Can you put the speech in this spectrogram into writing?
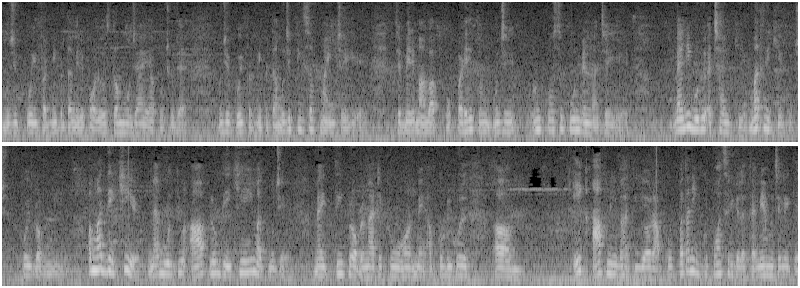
मुझे कोई फ़र्क नहीं पड़ता, मेरे फॉलोअर्स कम हो जाए या कुछ हो जाए। मुझे कोई फ़र्क नहीं पड़ता मुझे पीस ऑफ़ माइंड चाहिए। जब मेरे माँ बाप को पढ़े तो मुझे उनको सुकून मिलना चाहिए। मैं नहीं बोलूँ अच्छा लिखिए मत लिखिए कुछ कोई प्रॉब्लम नहीं और मत देखिए मैं बोलती हूँ आप लोग देखिए ही मत मुझे। मैं इतनी प्रॉब्लमेटिक हूँ और मैं आपको बिल्कुल आ, एक आँख नहीं बहती और आपको पता नहीं बहुत सारी गलत है मुझे लेके।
